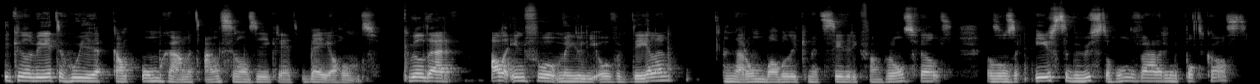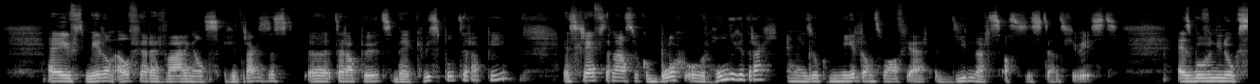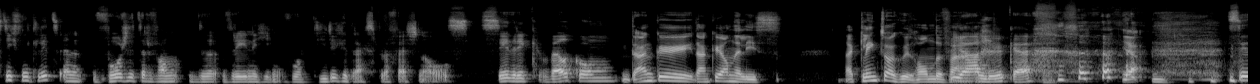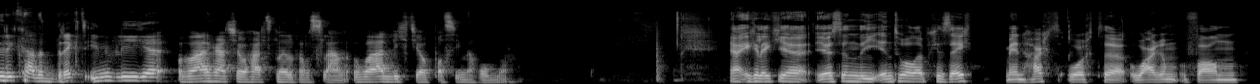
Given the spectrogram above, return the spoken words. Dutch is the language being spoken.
ik wil weten hoe je kan omgaan met angst en onzekerheid bij je hond. Ik wil daar alle info met jullie over delen. En daarom babbel ik met Cedric van Groonsveld. Dat is onze eerste bewuste hondenvader in de podcast. Hij heeft meer dan elf jaar ervaring als gedragstherapeut bij kwispeltherapie. Hij schrijft daarnaast ook een blog over hondengedrag en hij is ook meer dan twaalf jaar dierenartsassistent geweest. Hij is bovendien ook stichtend lid en voorzitter van de Vereniging voor Dierengedragsprofessionals. Cedric, welkom. Dank u, dank u Annelies. Dat klinkt wel goed, hondenvader. Ja, leuk hè? Ja. Cedric, ga er direct invliegen. Waar gaat jouw hart snel van slaan? Waar ligt jouw passie met honden? Ja, gelijk je juist in die intro al hebt gezegd, mijn hart wordt uh, warm van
